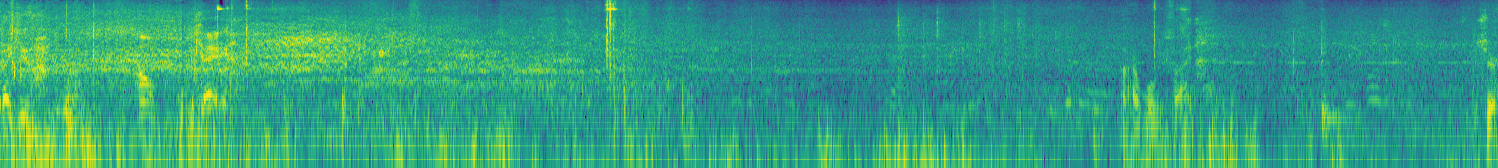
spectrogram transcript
Thank you. Okay. Alright, we'll be fine. Sure.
